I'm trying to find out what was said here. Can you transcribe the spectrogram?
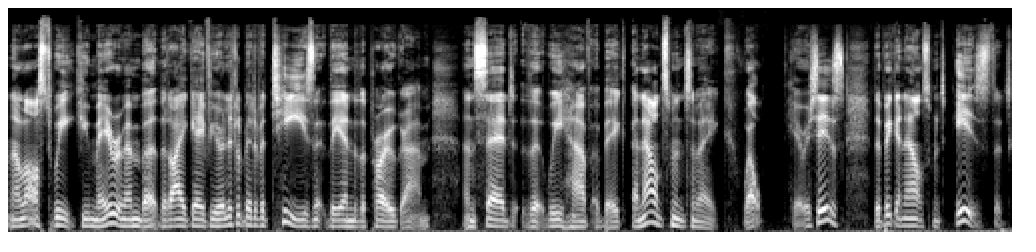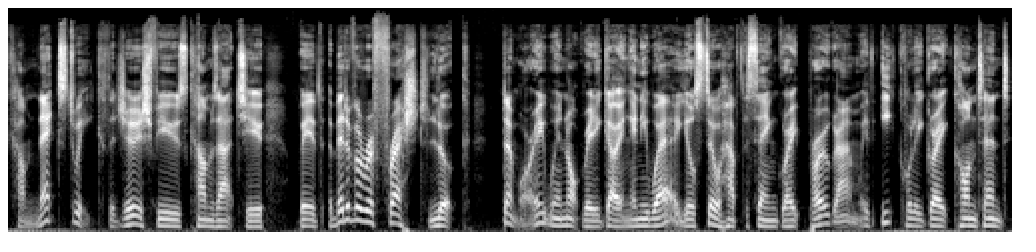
Now, last week, you may remember that I gave you a little bit of a tease at the end of the programme and said that we have a big announcement to make. Well, here it is. The big announcement is that come next week, The Jewish Views comes at you with a bit of a refreshed look don't worry, we're not really going anywhere. You'll still have the same great program with equally great content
